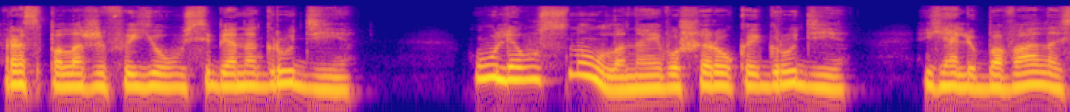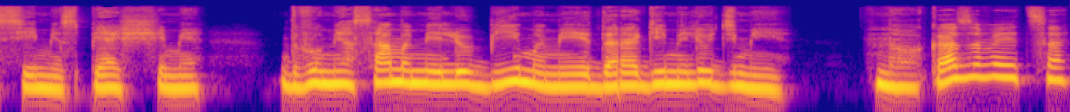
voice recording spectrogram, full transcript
расположив ее у себя на груди. Уля уснула на его широкой груди. Я любовалась ими спящими, двумя самыми любимыми и дорогими людьми. Но, оказывается,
